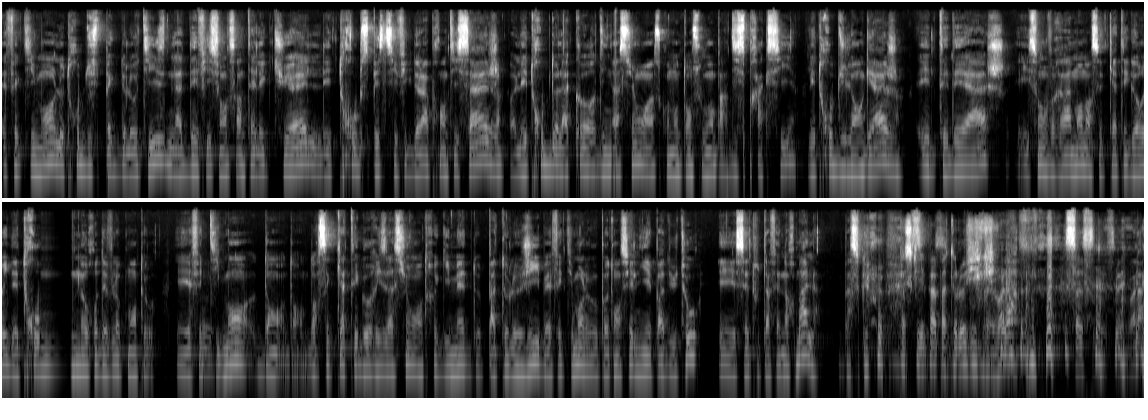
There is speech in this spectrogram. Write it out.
effectivement le trouble du spectre de l'autisme, la déficience intellectuelle, les troubles spécifiques de l'apprentissage, les troubles de la coordination, hein, ce qu'on entend souvent par dyspraxie, les troubles du langage et le TDAH. Et ils sont vraiment dans cette catégorie des troubles neurodéveloppementaux. Et effectivement, dans, dans, dans, ces catégorisations entre guillemets de pathologie, bah, effectivement, le haut potentiel n'y est pas du tout. Et c'est tout à fait normal parce que parce qu'il n'est pas pathologique. Ben voilà. ça, voilà.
